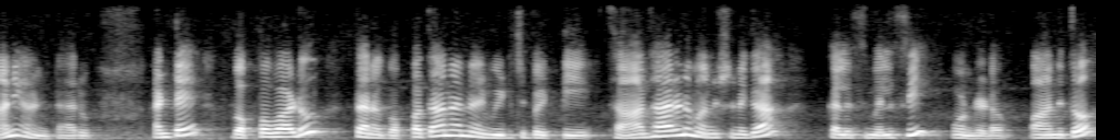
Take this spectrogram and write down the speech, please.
అని అంటారు. అంటే గొప్పవాడు తన గొప్పతనాన్ని విడిచిపెట్టి సాధారణ మనుషునిగా కలిసిమెలిసి ఉండడం వానితో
